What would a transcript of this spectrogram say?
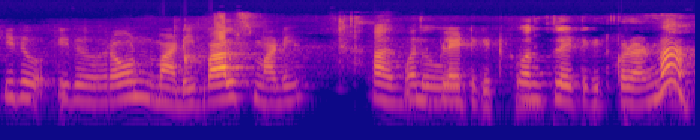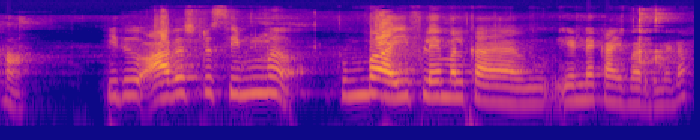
ಇದು ಇದು ರೌಂಡ್ ಮಾಡಿ ಬಾಲ್ಸ್ ಮಾಡಿ ಒಂದು ಪ್ಲೇಟಿಗೆ ಇಟ್ಕೊ ಒಂದು ಪ್ಲೇಟಿಗೆ ಇಟ್ಕೊಳ್ಳೋಣ ಹಾ. ಇದು ಆದಷ್ಟು ಸಿಮ್ ತುಂಬಾ ಐ ಫ್ಲೇಮಲ್ಲಿ ಕಾ ಎಣ್ಣೆ ಕಾಯಬಾರ್ದು ಮೇಡಮ್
